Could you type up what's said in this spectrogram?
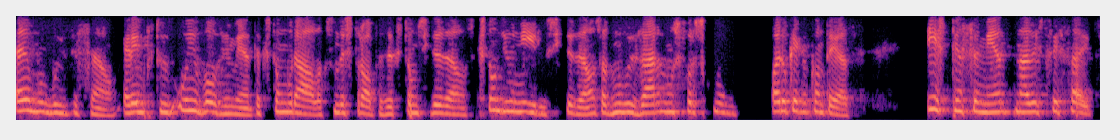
a mobilização, era importante o envolvimento, a questão moral, a questão das tropas, a questão dos cidadãos, a questão de unir os cidadãos ou de mobilizar num esforço comum. Ora, o que é que acontece? Este pensamento, nada disto foi feito,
